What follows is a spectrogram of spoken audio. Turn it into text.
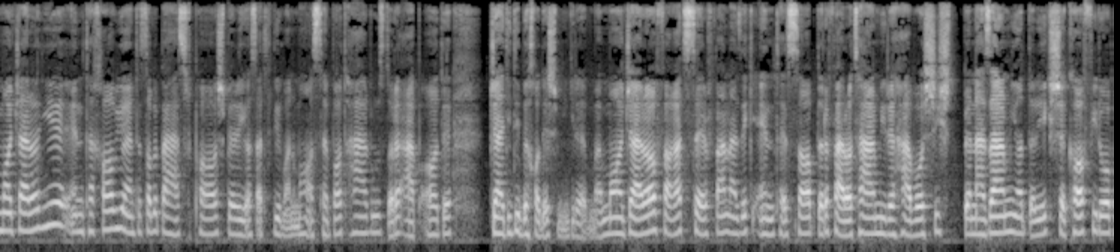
ماجرای انتخاب یا انتصاب بحث پاش به ریاست دیوان محاسبات هر روز داره ابعاد جدیدی به خودش می‌گیره. ماجرا فقط صرفا از یک انتصاب داره فراتر میره. هواشیش به نظر میاد داره یک شکافی رو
